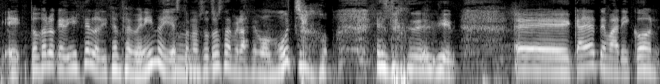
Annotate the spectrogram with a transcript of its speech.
eh, todo lo que dice lo dice en femenino y Mm. esto nosotros también lo hacemos mucho. es decir, eh, cállate maricón.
